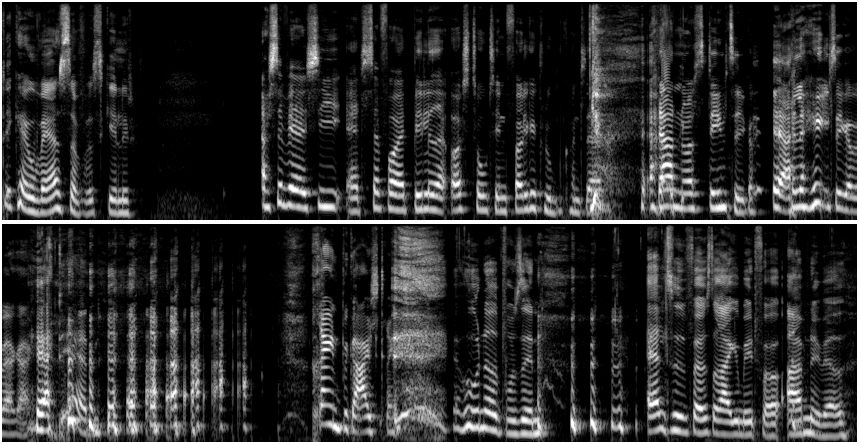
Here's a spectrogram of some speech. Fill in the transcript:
det kan jo være så forskelligt. Og så vil jeg sige, at så får jeg et billede af os to til en folkeklubben-koncert. Der er den også stensikker. Ja. Den er helt sikker hver gang. Ja, det er den. Ren begejstring. 100 procent. Altid første række midt for armene i vejret.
